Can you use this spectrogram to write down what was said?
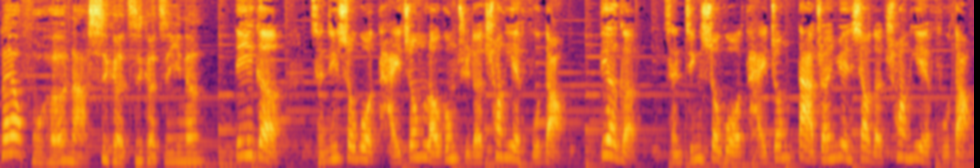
那要符合哪四个资格之一呢？第一个，曾经受过台中劳工局的创业辅导；第二个，曾经受过台中大专院校的创业辅导；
